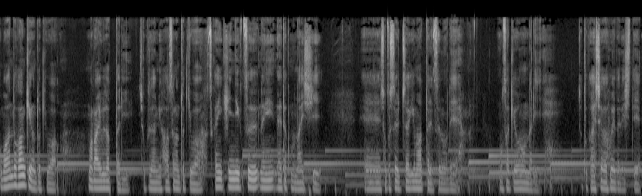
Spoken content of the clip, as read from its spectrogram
バンド関係の時は、まあ、ライブだったり直前のリハーサルの時はさすがに筋肉痛になりたくもないし、えー、ちょっとした打ち上げもあったりするのでお酒を飲んだりちょっと会社が増えたりして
